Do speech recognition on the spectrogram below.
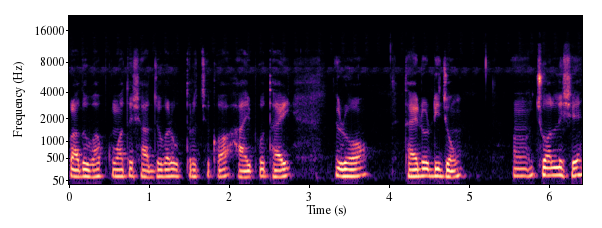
প্রাদুর্ভাব কমাতে সাহায্য করে? উত্তর হচ্ছে ক, হাইপোথাই, র, থাইরয়েডিজম। চুয়াল্লিশে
